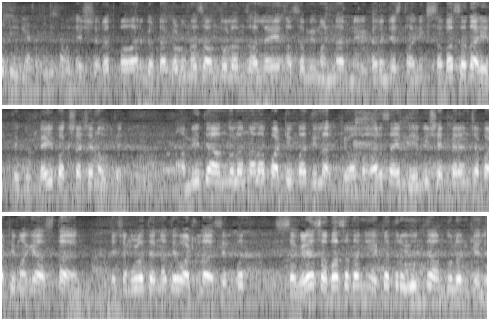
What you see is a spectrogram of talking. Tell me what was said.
उपयोगी असं त्यांनी सवाल शरद पवार गटाकडूनच आंदोलन झालंय असं मी म्हणणार नाही कारण जे स्थानिक सभासद आहेत ते कुठल्याही पक्षाचे नव्हते. आम्ही त्या आंदोलनाला पाठिंबा दिला किंवा पवारसाहेब नेहमी शेतकऱ्यांच्या पाठीमागे असतात त्याच्यामुळं त्यांना ते वाटलं असेल. पण सगळ्या सभासदांनी एकत्र येऊन ते आंदोलन केलं.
